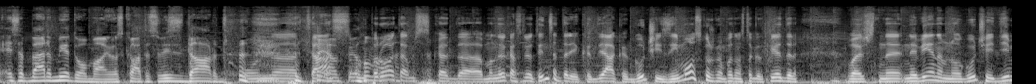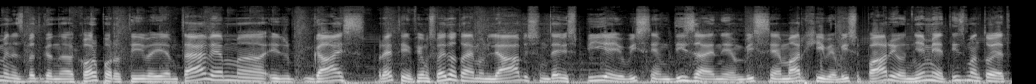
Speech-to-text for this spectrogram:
es apmēram iedomājos, kā tas viss dārda. Un, uh, tas, un, protams, kad, uh, man liekas ļoti interesanti arī, kad, jā, kad Gucci zīmols, kurš man, protams, tagad pieder vairs ne, nevienam no Gucci ģimenes, bet gan uh, korporatīvajiem tēviem, uh, ir gājis pretī filmas veidotājiem un ļāvis un devis pieeju visiem dizainiem, visiem arhīviem, visu pārējo. Ņemiet, izmantojiet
